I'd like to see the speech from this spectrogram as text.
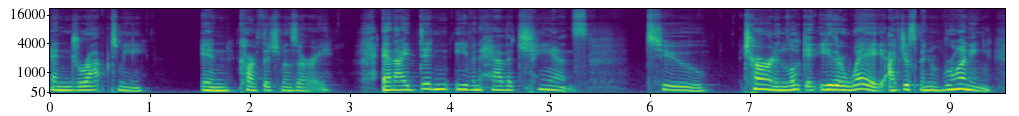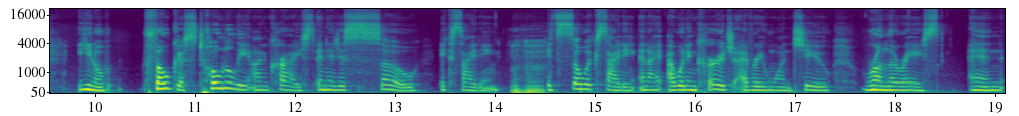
and dropped me in Carthage, Missouri, and I didn't even have a chance to turn and look at either way. I've just been running, you know, focused totally on Christ, and it is so exciting. Mm-hmm. It's so exciting, and I, I would encourage everyone to run the race and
